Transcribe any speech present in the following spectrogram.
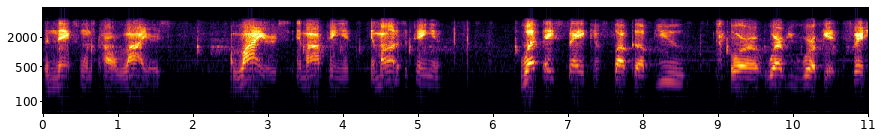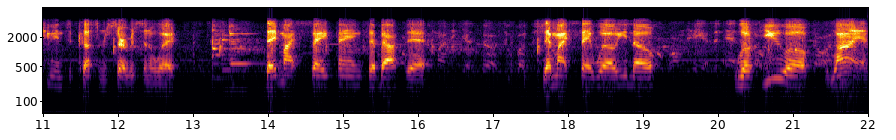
The next one is called Liars. Liars, in my opinion, in my honest opinion, what they say can fuck up you or wherever you work at, especially into customer service in a way. They might say things about that. They might say, well, you know, well, if you are lying,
